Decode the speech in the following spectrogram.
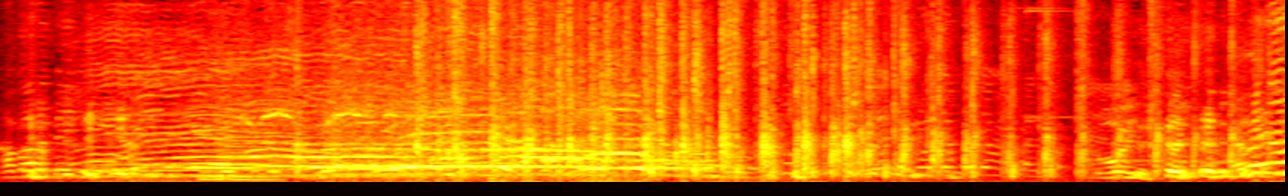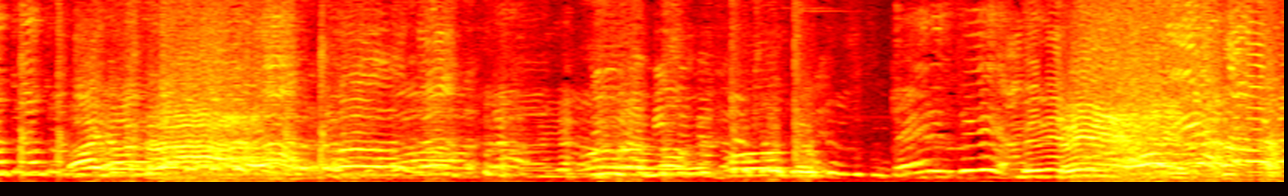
How about a big Uy. A ver, otro, otro. Ay, no, Digo, a mí se me acabó. Espérense. Ay, Se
